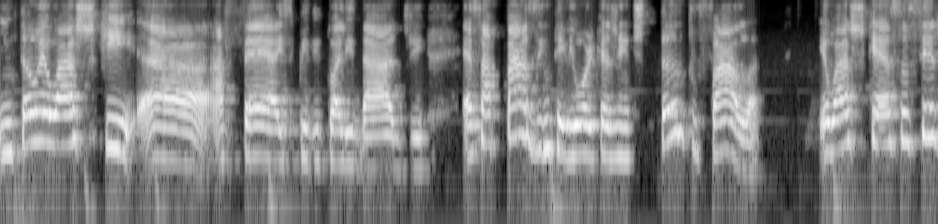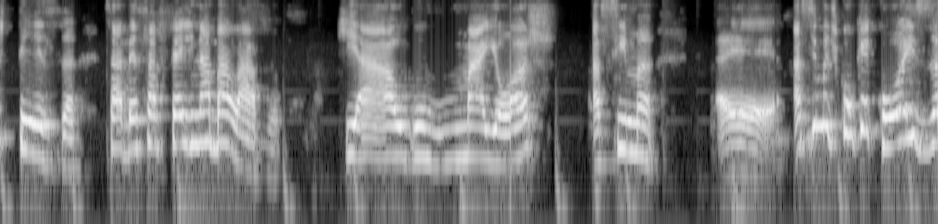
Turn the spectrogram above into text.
Então, eu acho que a, a, fé, a espiritualidade, essa paz interior que a gente tanto fala, eu acho que é essa certeza, sabe, essa fé inabalável, que há algo maior acima é, acima de qualquer coisa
